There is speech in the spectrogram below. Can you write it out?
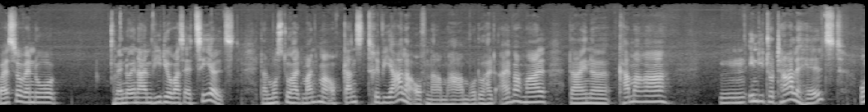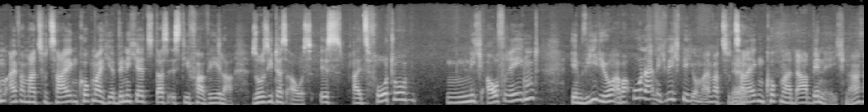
Weißt du, wenn du wenn du in einem Video was erzählst, dann musst du halt manchmal auch ganz triviale Aufnahmen haben, wo du halt einfach mal deine Kamera hm, in die Totale hältst, um einfach mal zu zeigen, guck mal, hier bin ich jetzt, das ist die Favela. So sieht das aus. Ist als Foto nicht aufregend, im Video, aber unheimlich wichtig, um einfach zu zeigen, ja. guck mal, da bin ich. Ne?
